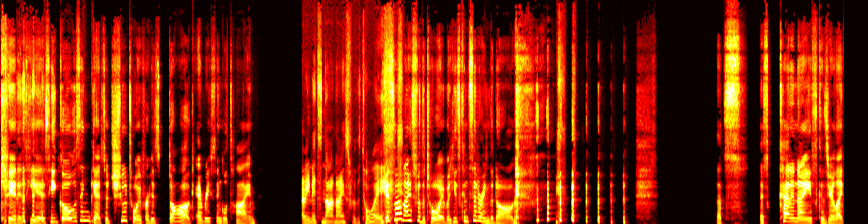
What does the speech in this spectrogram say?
kid as he is, he goes and gets a chew toy for his dog every single time. I mean it's not nice for the toy. It's not nice for the toy, but he's considering the dog. That's it's kind of nice because you're like,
